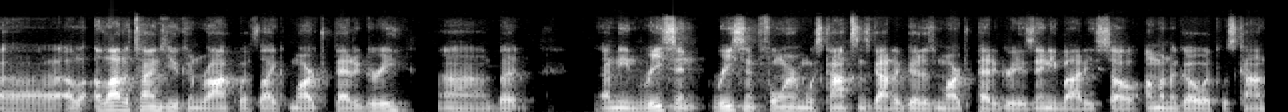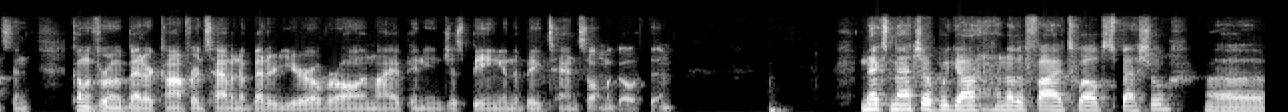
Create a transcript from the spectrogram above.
Uh, a, a, lot of times you can rock with like March pedigree, uh, but I mean, recent recent form, Wisconsin's got as good as March pedigree as anybody. So I'm to go with Wisconsin, coming from a better conference, having a better year overall, in my opinion, just being in the Big Ten. So I'm to go with them. Next matchup, we got another 5 12 special. Uh,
